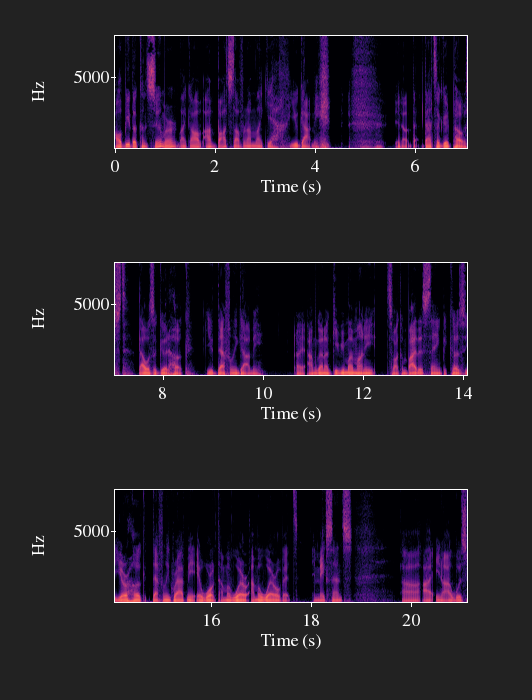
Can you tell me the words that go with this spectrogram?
I'll be the consumer. Like I'll, I've bought stuff and I'm like, yeah, you got me. you know, that, that's a good post. That was a good hook. You definitely got me. Right? I'm going to give you my money so I can buy this thing because your hook definitely grabbed me. It worked. I'm aware. I'm aware of it. It makes sense. Uh, I, you know, I was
